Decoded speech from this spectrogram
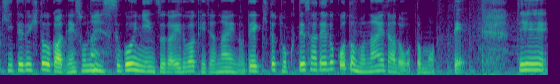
聞いてる人がねそんなにすごい人数がいるわけじゃないのできっと特定されることもないだろうと思ってで、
